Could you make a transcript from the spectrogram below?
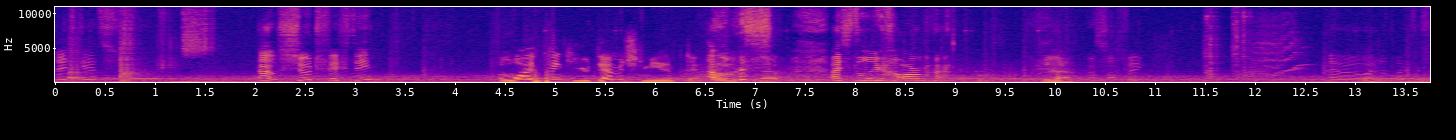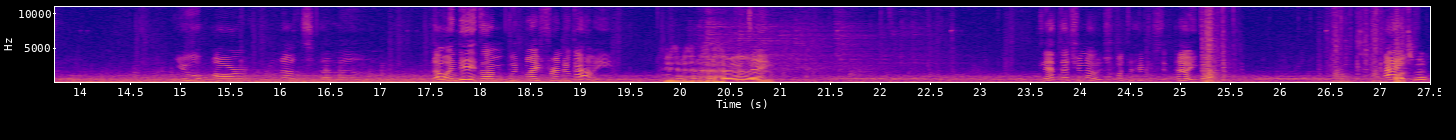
Nice kids. Oh, suit 50? Oh, why? Thank you. You damaged me and. Oh. I stole your armor. Yeah. Or something. Oh, I don't like this at all. You are not alone. No, indeed, I'm with my friend Okami. Good thing. Glad that you noticed. What the heck is that? Oh, you got it. Hey! What's with?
